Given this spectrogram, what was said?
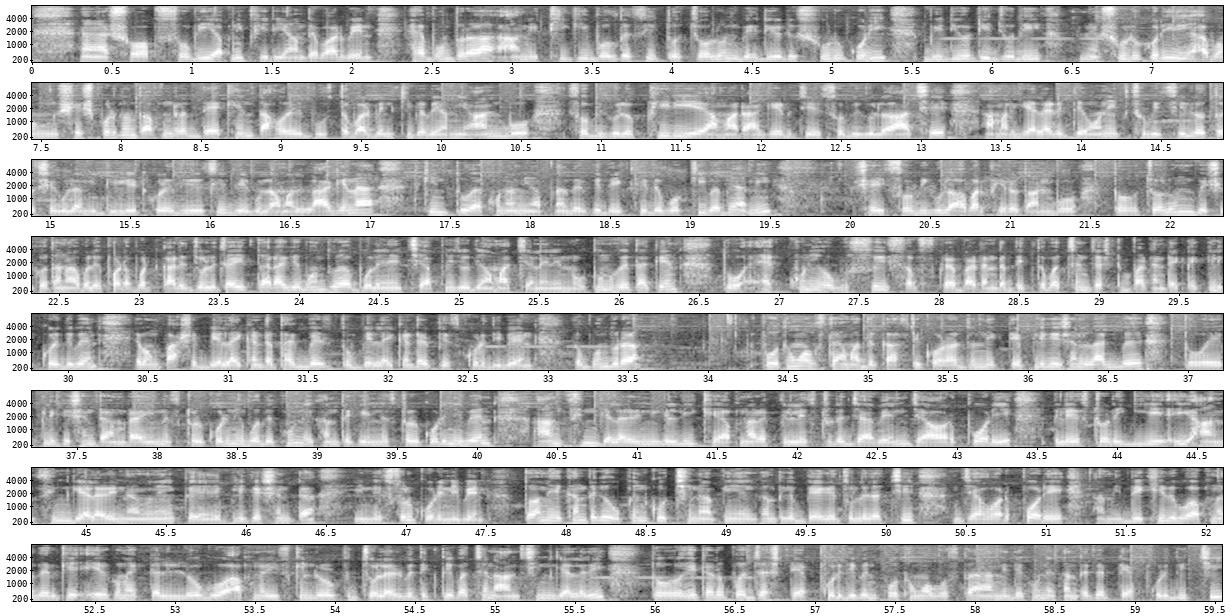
সব ছবি আপনি ফিরিয়ে আনতে পারবেন। হ্যাঁ বন্ধুরা, আমি ঠিকই বলতেছি, তো চলুন ভিডিওটি শুরু করি। ভিডিওটি যদি শুরু করি এবং শেষ পর্যন্ত আপনারা দেখেন, তাহলে বুঝতে পারবেন কীভাবে আমি আনব। ছবিগুলো ফিরিয়ে, আমার আগের যে ছবিগুলো আছে, আমার গ্যালারিতে অনেক ছবি ছিল, তো সেগুলো আমি ডিলিট করে দিয়েছি, যেগুলো আমার লাগে না। কিন্তু এখন আমি আপনাদেরকে দেখিয়ে দেবো কীভাবে আমি সেই ছবিগুলো আবার ফেরত আনব। তো চলুন বেশি কথা না বলে ফটাফট কারে চলে যাই। তার আগে বন্ধুরা বলে নিচ্ছি, আপনি যদি আমার চ্যানেলে নতুন হয়ে থাকেন, তো এক্ষুনি অবশ্যই সাবস্ক্রাইব বাটনটা দেখতে পাচ্ছেন। জাস্ট বাটনটা একটা ক্লিক করে দিবেন এবং পাশে বেল আইকনটা থাকবে, তো বেল আইকনটা প্রেস করে দিবেন। তো বন্ধুরা প্রথম অবস্থায় আমাদের কাজটি করার জন্য একটি অ্যাপ্লিকেশন লাগবে। তো অ্যাপ্লিকেশনটা আমরা ইনস্টল করে নিব। দেখুন, এখান থেকে ইনস্টল করে নেবেন। আনসিন গ্যালারি লিখে আপনারা প্লে স্টোরে যাবেন। যাওয়ার পরে প্লে স্টোরে গিয়ে এই আনসিন গ্যালারি নামে অ্যাপ্লিকেশনটা ইনস্টল করে নেবেন। তো আমি এখান থেকে ওপেন করছি না আপনি এখান থেকে ব্যাগে চলে যাচ্ছি। যাওয়ার পরে আমি দেখিয়ে দেবো আপনাদেরকে এরকম একটা লোগো আপনার স্ক্রিনের উপর চলে আসবে। দেখতে পাচ্ছেন আনসিন গ্যালারি তো এটার উপর জাস্ট ট্যাপ করে দিবেন প্রথম অবস্থায়। আমি দেখুন, এখান থেকে ট্যাপ করে দিচ্ছি।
